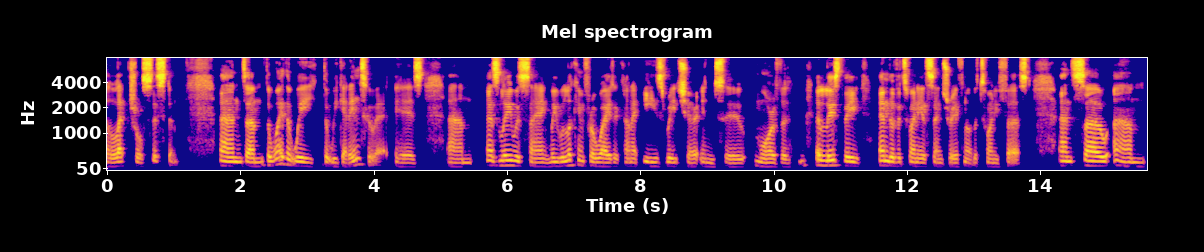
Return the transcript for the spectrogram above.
electoral system. And um, the way that we that we get into it is, um, as Lee was saying, we were looking for a way to kind of ease Reacher into more of the at least the end of the 20th century, if not the 21st. And so um,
